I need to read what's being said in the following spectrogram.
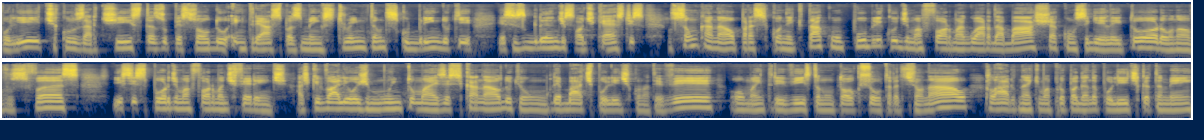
políticos, artistas, o pessoal do, entre aspas, mainstream estão descobrindo que esses grandes podcasts são um canal para se conectar com o público de uma forma guarda baixa, conseguir eleitor ou novos fãs e se expor de uma forma diferente. Acho que vale hoje muito mais esse canal do que um debate político na TV ou uma entrevista num talk show tradicional. Claro, né, que uma propaganda política também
